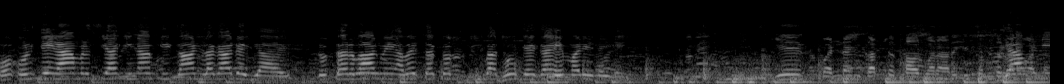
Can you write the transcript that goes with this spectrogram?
और उनके नाम रसिया इनाम की गांठ लगा रही जाए। तो दरबार में अभी तक तो जीवत हो के गए, मरे नहीं। गई ये पंडा जी कब से थावर बना रही है। कब से जामनी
